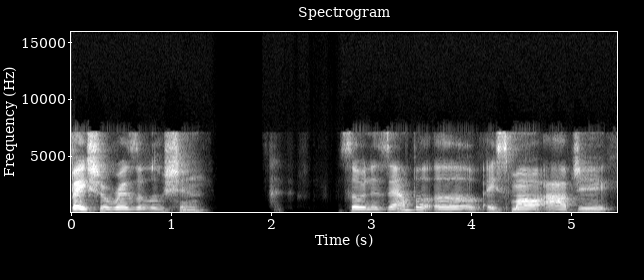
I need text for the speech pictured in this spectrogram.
Spatial resolution. So an example of a small object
